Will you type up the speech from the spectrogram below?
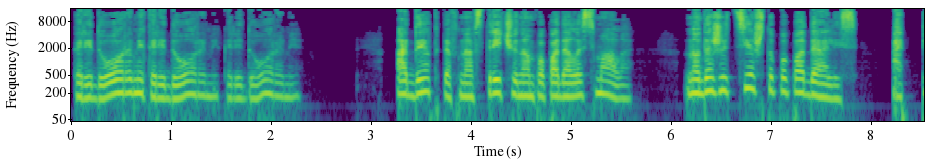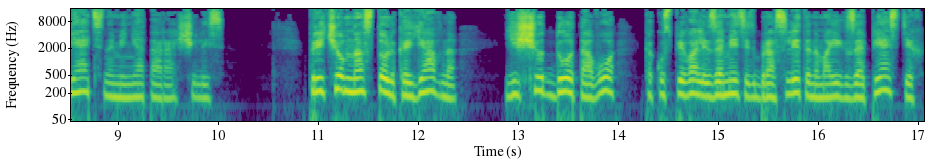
коридорами, коридорами, коридорами. Адептов навстречу нам попадалось мало, но даже те, что попадались, опять на меня таращились. Причем настолько явно, еще до того, как успевали заметить браслеты на моих запястьях,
